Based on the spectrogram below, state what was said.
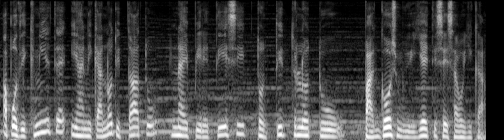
αποδεικνύεται η ανικανότητά του να υπηρετήσει τον τίτλο του παγκόσμιου ηγέτη σε εισαγωγικά.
